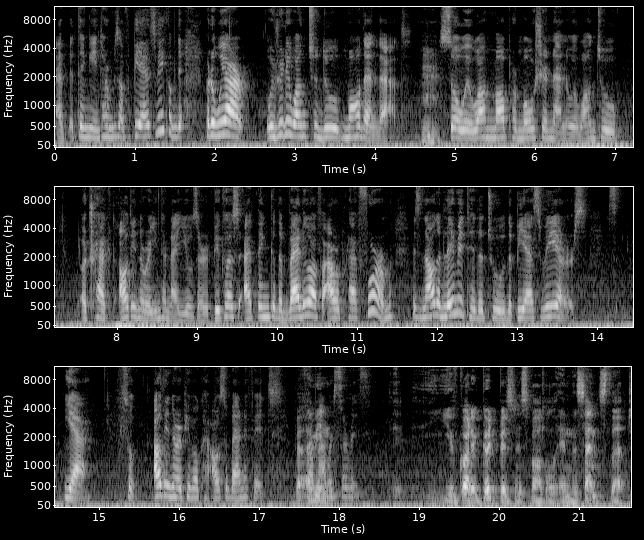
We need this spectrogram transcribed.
I, I think in terms of BSV community, but we are we really want to do more than that. Hmm. So we want more promotion and we want to attract ordinary internet users because I think the value of our platform is not limited to the BSVers. Yeah. So ordinary people can also benefit But I from mean- our service. You've got a good business model in the sense that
